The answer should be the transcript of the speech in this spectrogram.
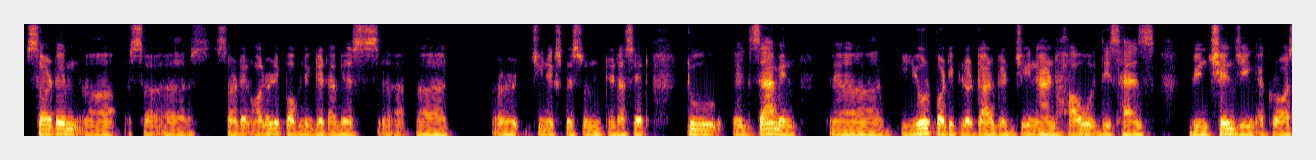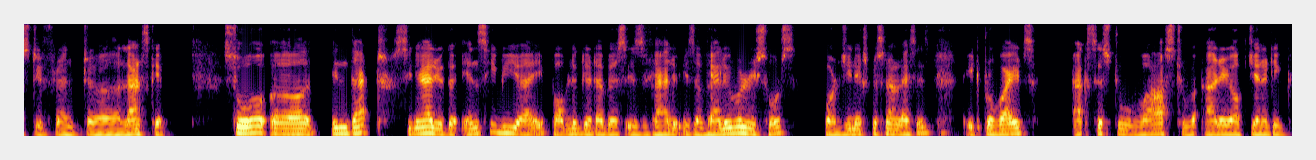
certain uh, uh, certain already public database or gene expression dataset to examine uh, your particular target gene and how this has been changing across different uh, landscape. So uh, in that scenario, the NCBI public database is value is a valuable resource for gene expression analysis. It provides access to vast array of genetic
